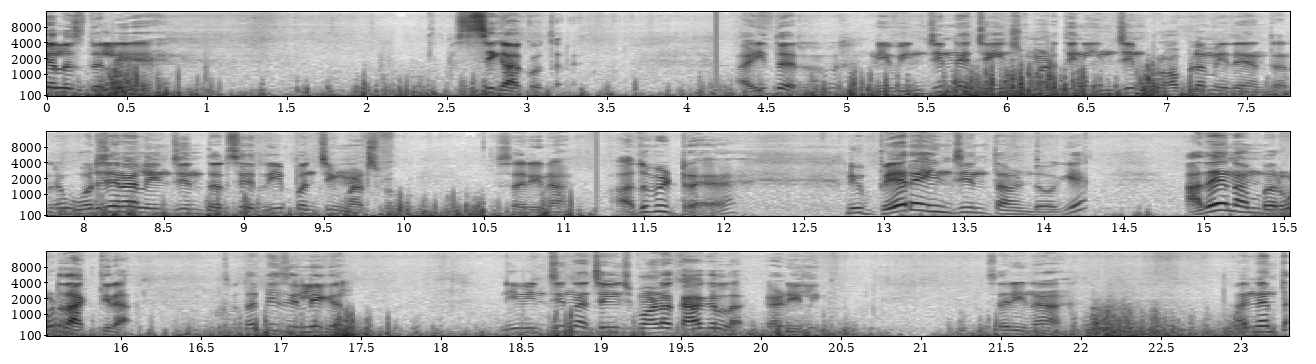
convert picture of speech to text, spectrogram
ಕೆಲಸದಲ್ಲಿ ಸಿಗಾಕೋತಾರೆ. ಐದರ್ ನೀವು ಇಂಜಿನ್ನೇ ಚೇಂಜ್ ಮಾಡ್ತೀನಿ, ಇಂಜಿನ್ ಪ್ರಾಬ್ಲಮ್ ಇದೆ ಅಂತಂದರೆ ಒರಿಜಿನಲ್ ಇಂಜಿನ್ ತರಿಸಿ ರೀಪಂಚಿಂಗ್ ಮಾಡಿಸ್ಬೇಕು. ಸರಿನಾ? ಅದು ಬಿಟ್ಟರೆ ನೀವು ಬೇರೆ ಇಂಜಿನ್ ತಗೊಂಡೋಗಿ ಅದೇ ನಂಬರ್ ಹೊಡೆದು ಹಾಕ್ತೀರಾ? ಸೊ ದಟ್ ಈಸ್ ಇಲ್ಲೀಗಲ್ ನೀವು ಇಂಜಿನ್ನ ಚೇಂಜ್ ಮಾಡೋಕ್ಕಾಗಲ್ಲ ಗಾಡೀಲಿ. ಸರಿನಾ? ಹಂಗಂತ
